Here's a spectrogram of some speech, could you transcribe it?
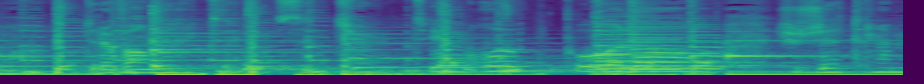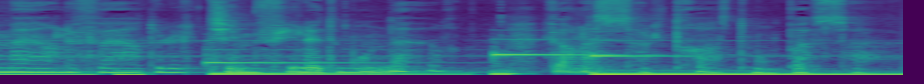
moi, de l'avoir mérité, cet ultime repos. Alors, je jette à la mer les verres de l'ultime filet de mon air, vers la seule trace de mon passage.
